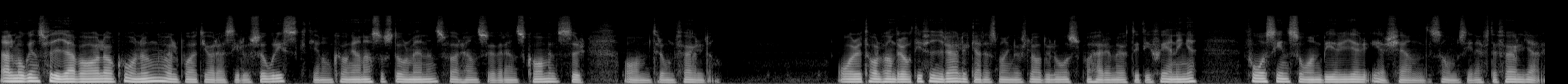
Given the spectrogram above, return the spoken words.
Allmogens fria val av konung höll på att göras illusoriskt genom kungarnas och stormännens förhandsöverenskommelser om tronföljden. År 1284 lyckades Magnus Ladulås på herremötet i Skeninge få sin son Birger erkänd som sin efterföljare.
